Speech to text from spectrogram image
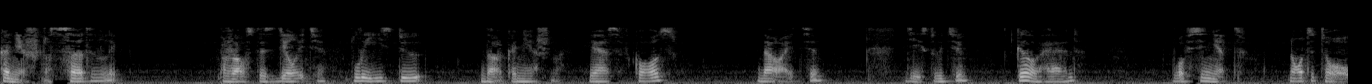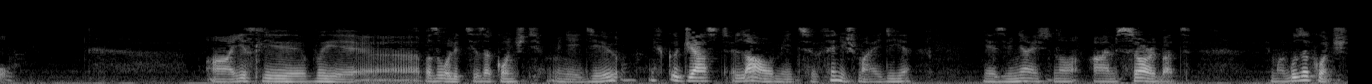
Конечно, certainly. Пожалуйста, сделайте. Please do. Да, конечно. Yes, of course. Давайте. Действуйте. Go ahead. Вовсе нет. Not at all. А если вы э, позволите закончить мне идею, if you could just allow me to finish my idea, я извиняюсь, но I'm sorry, but я могу закончить.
